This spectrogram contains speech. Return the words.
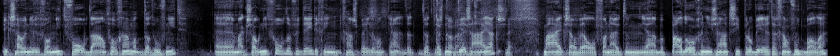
Ik zou in ieder geval niet vol op de aanval gaan, want dat hoeft niet. Eh, maar ik zou ook niet vol op de verdediging gaan spelen, want ja, dat, dat is Dat niet des Ajax. Nee. Maar ik zou wel vanuit een ja, bepaalde organisatie proberen te gaan voetballen.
